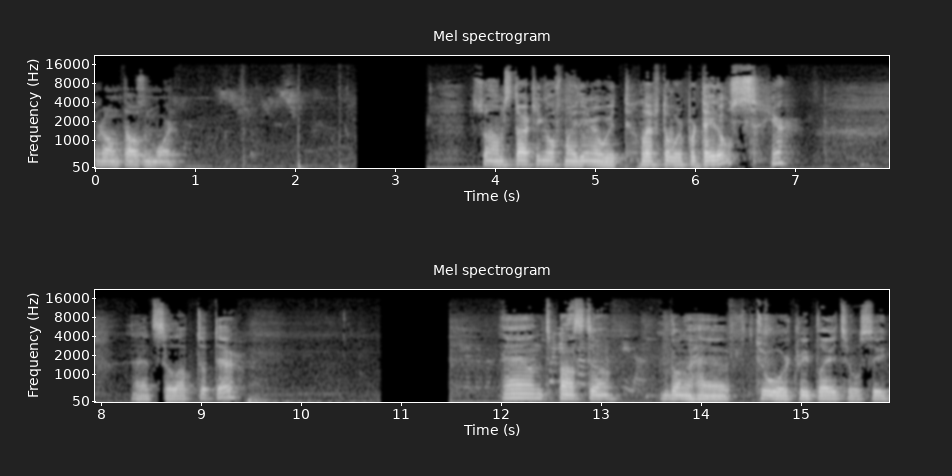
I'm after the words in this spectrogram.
around 1000 more. So I'm starting off my dinner with leftover potatoes here. That's a laptop there. And pasta. I'm gonna have two or three plates, we'll see.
